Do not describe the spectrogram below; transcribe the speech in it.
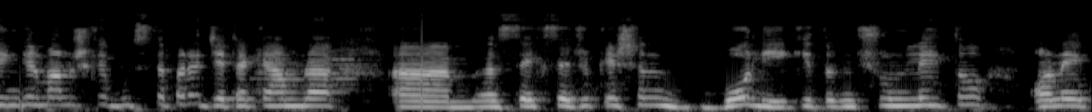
লিঙ্গের মানুষকে বুঝতে পারে, যেটাকে আমরা সেক্স এডুকেশন বলি, কিন্তু শুনলেই তো অনেক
